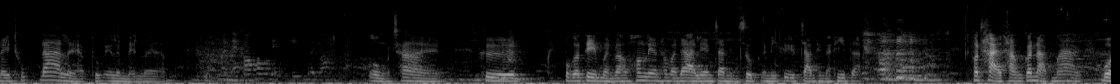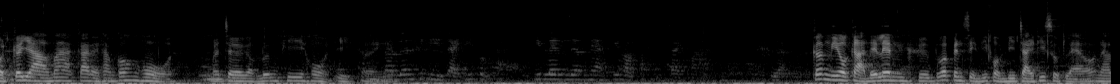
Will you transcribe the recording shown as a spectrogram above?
ในทุกด้านเลยครับ ทุกเอลเมนต์เลยครับมันในเข้าห้องเด็กกิฟต์เลยปะโอ้ใช่ คือปกติเหมือนเราห้องเรียนธรรมดาเรียนจันทร์ถึงศุกร์อันนี้คือจันทร์ถึงอาทิตย์อะเพราะถ่ายทำก็หนักมาก บทก็ยาวมากการถ่ายทำก็โหด มาเจอกับรุ่นพี่โหดอีกอะไรแล้วเงี้ยเรื่องที่ดีใจที่สุดอะที่เล่นเรื่องเนี้ยที่เราตัดสินใจมาคืออะไรก็มีโอกาสได้เล่นคือก็เป็นสิ่งที่ผมดีใจที่สุดแล้วนะ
